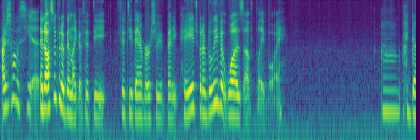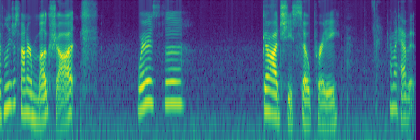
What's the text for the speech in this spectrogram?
I just want to see it. It also could have been like a 50, 50th anniversary of Betty Page, but I believe it was of Playboy. Um, I definitely just found her mugshot. Where's the? God, she's so pretty. I might have it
